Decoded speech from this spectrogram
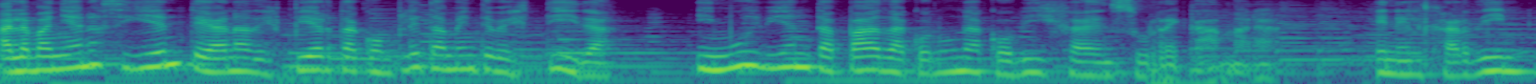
A la mañana siguiente Ana despierta completamente vestida y muy bien tapada con una cobija en su recámara. En el jardín,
